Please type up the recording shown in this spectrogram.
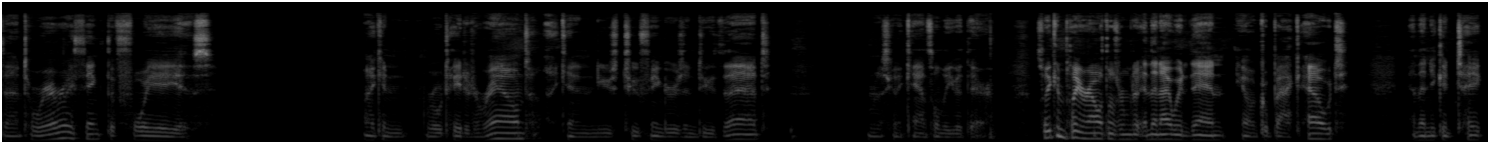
that to wherever I think the foyer is. I can rotate it around. I can use two fingers and do that. I'm just going to cancel leave it there. So I can play around with those rooms, and then I would then, you know, go back out, and then you can take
